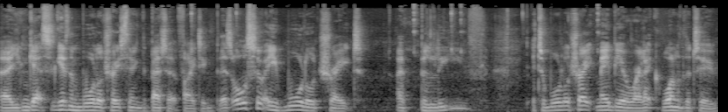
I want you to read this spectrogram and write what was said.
Uh, you can get give them warlord traits to make them better at fighting. But there's also a warlord trait, I believe. It's a warlord trait, maybe a relic, one of the two.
